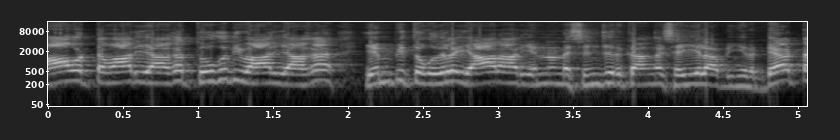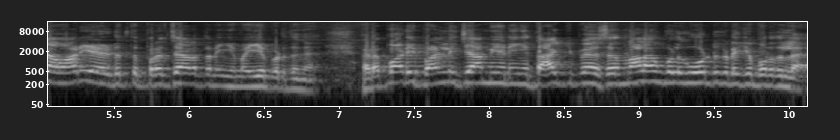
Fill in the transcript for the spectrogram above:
மாவட்ட வாரியாக தொகுதி வாரியாக எம்பி தொகுதியில் யார் யார் என்னென்ன செஞ்சுருக்காங்க செய்யலை அப்படிங்கிற டேட்டா வாரியாக எடுத்து பிரச்சாரத்தை நீங்கள் மையப்படுத்துங்க. எடப்பாடி பழனிசாமியை நீங்கள் தாக்கி பேசுறதுனால உங்களுக்கு ஓட்டு கிடைக்க போகிறதில்ல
